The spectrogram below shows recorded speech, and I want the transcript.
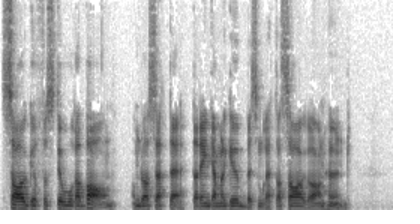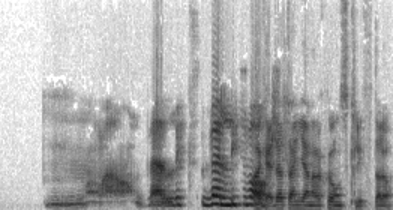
Sagor för stora barn. Om du har sett det? Där det är en gammal gubbe som berättar sagor har en hund. Mm, väldigt, väldigt vagt. Okej, detta är en generationsklyfta då.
